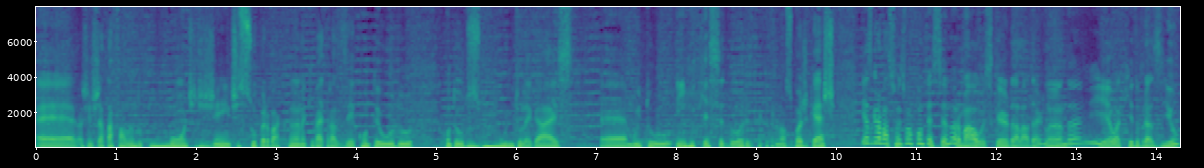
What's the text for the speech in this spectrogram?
É, a gente já está falando com um monte de gente super bacana que vai trazer conteúdo, conteúdos muito legais é, muito enriquecedores aqui para o nosso podcast. E as gravações vão acontecer normal, esquerda lá da Irlanda e eu aqui do Brasil,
